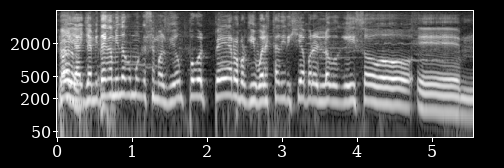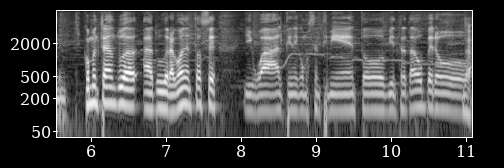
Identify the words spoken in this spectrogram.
No, y, a, y a mitad de camino como que se me olvidó un poco el perro, porque igual está dirigida por el loco que hizo eh, Cómo entrenar a tu, a tu dragón, entonces igual tiene como sentimientos, bien tratado, pero No.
